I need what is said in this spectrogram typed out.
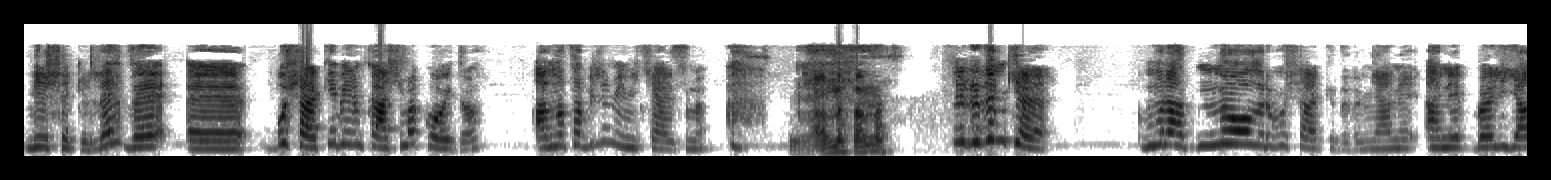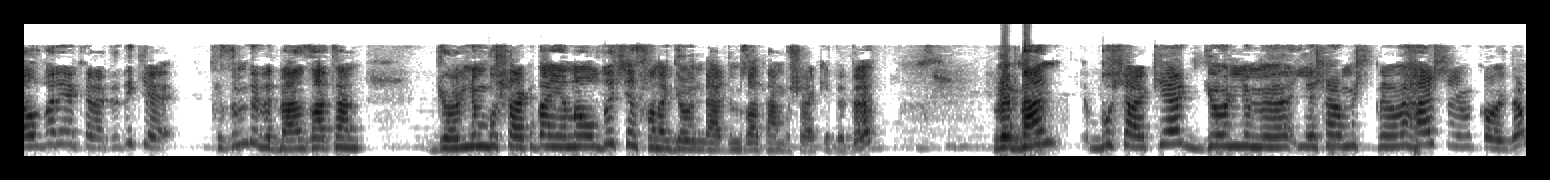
bir şekilde ve e, bu şarkıyı benim karşıma koydu. Anlatabilir miyim hikayesini? Anlat anlat. Ve dedim ki Murat ne olur bu şarkı dedim. Yani hani böyle yalvara yakara dedi ki kızım dedi ben zaten gönlüm bu şarkıdan yana olduğu için sana gönderdim zaten bu şarkı dedi. Ve ben bu şarkıya gönlümü, yaşanmışlığımı, her şeyimi koydum.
